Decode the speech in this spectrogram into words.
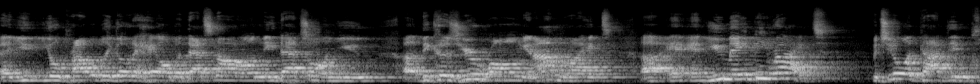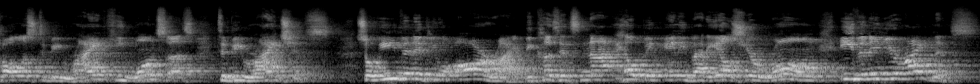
Uh, you you'll probably go to hell, but that's not on me. That's on you uh, because you're wrong and I'm right, uh, and, and you may be right. But you know what? God didn't call us to be right. He wants us to be righteous. So even if you are right, because it's not helping anybody else, you're wrong, even in your rightness.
